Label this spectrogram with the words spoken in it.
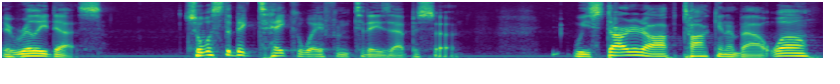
It really does. So, what's the big takeaway from today's episode? We started off talking about, well,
